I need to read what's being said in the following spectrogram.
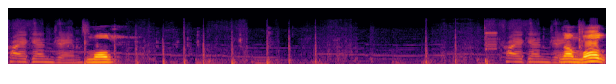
Try again, James. Mol. Try again, James. Lan mol.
